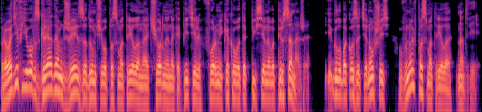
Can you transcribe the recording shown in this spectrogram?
Проводив его взглядом, Джейд задумчиво посмотрела на черный накопитель в форме какого-то пиксельного персонажа и, глубоко затянувшись, вновь посмотрела на дверь.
